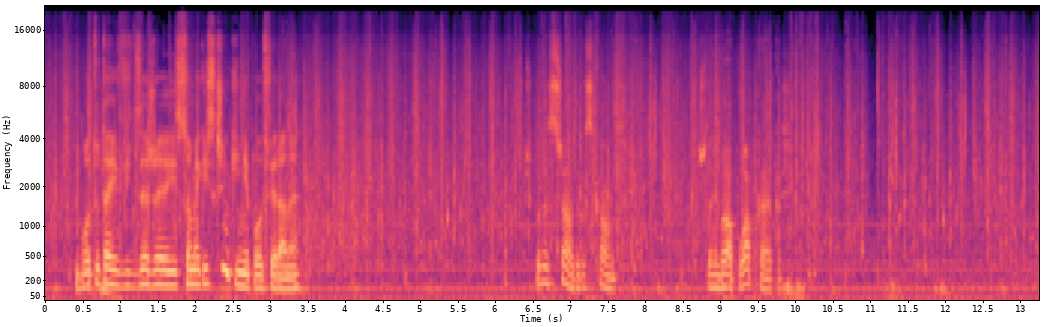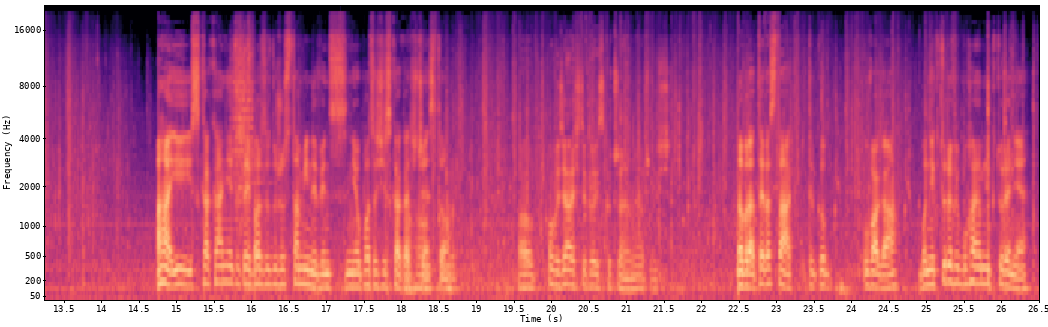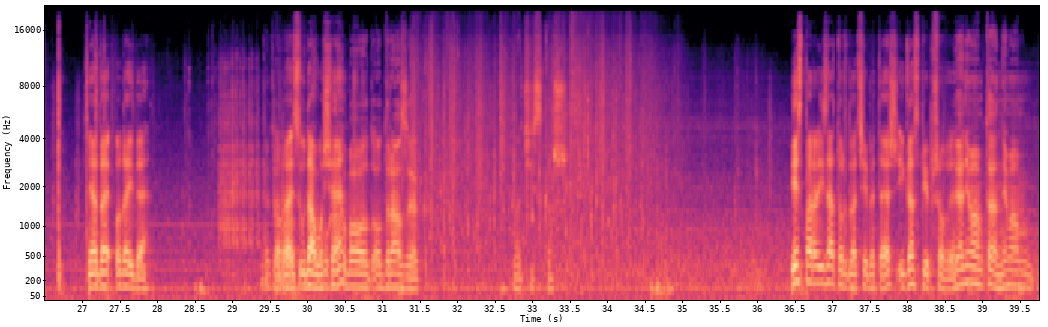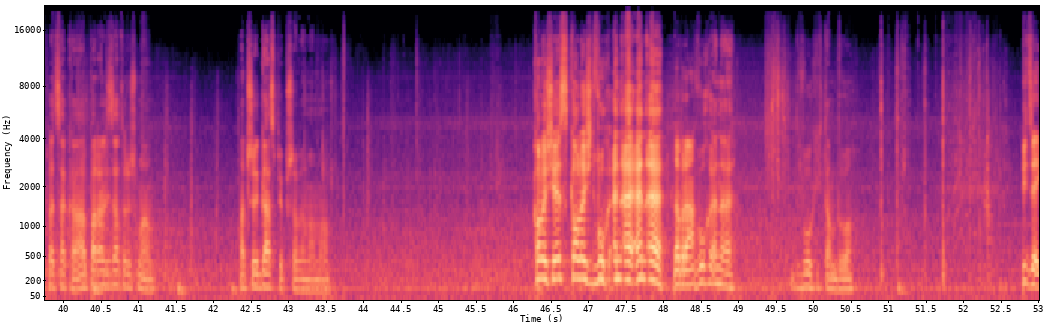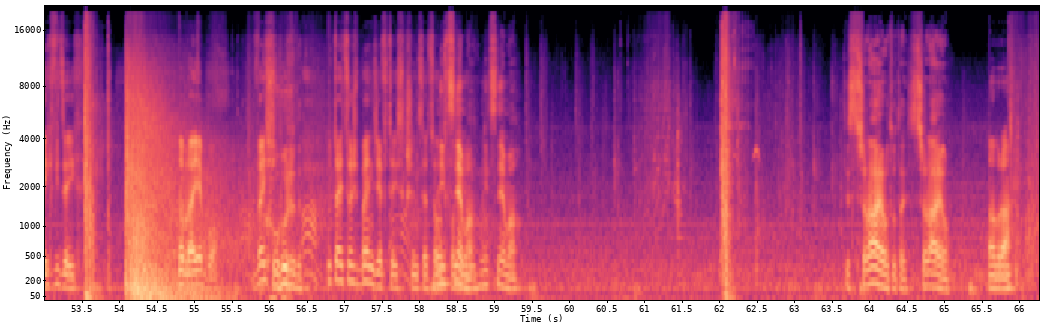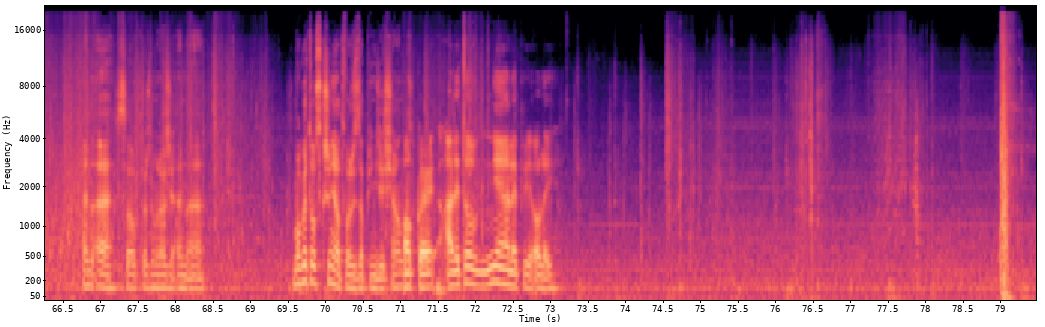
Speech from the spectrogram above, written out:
Bo tutaj widzę, że są jakieś skrzynki niepootwierane. Kurde strzał, tylko skąd? Czy to nie była pułapka jakaś? Aha, i skakanie tutaj bardzo dużo staminy, więc nie opłaca się skakać Aha, często. dobra. O, powiedziałeś tylko i skoczyłem, nie? Oczywiście. Dobra, teraz tak, tylko uwaga, bo niektóre wybuchają, niektóre nie. Ja odejdę. Nie, Dobra, ono jest, udało wybucha się. chyba od, od razu jak naciskasz. Jest paralizator dla ciebie też i gaz pieprzowy. Ja nie mam ten, nie mam plecaka, a paralizator już mam. Znaczy gaz pieprzowy mam, o. Koleś jest, koleś dwóch, NE, NE! Dobra, Dwóch NE. Dwóch ich tam było. widzę ich, widzę ich. Dobra, jebło. Weź, Kurde. tutaj coś będzie w tej skrzynce, co Nic nie ma, otworzyłem. nic nie ma. Ty strzelają tutaj, strzelają. Dobra, NE, są w każdym razie NE. Mogę tą skrzynię otworzyć za 50. okej, ale to nie lepiej olej.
